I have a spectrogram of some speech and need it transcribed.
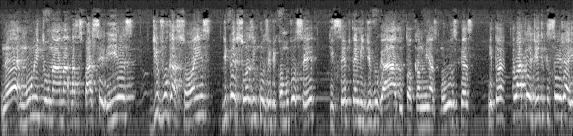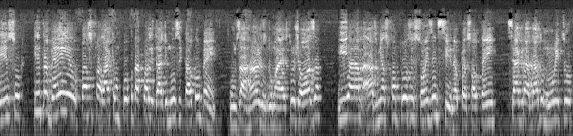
né, muito na, na, nas parcerias, divulgações de pessoas, inclusive como você, que sempre tem me divulgado, tocando minhas músicas. Então, eu acredito que seja isso e também eu posso falar que é um pouco da qualidade musical também. Os arranjos do maestro Josa e a, as minhas composições em si, né? O pessoal tem se agradado muito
